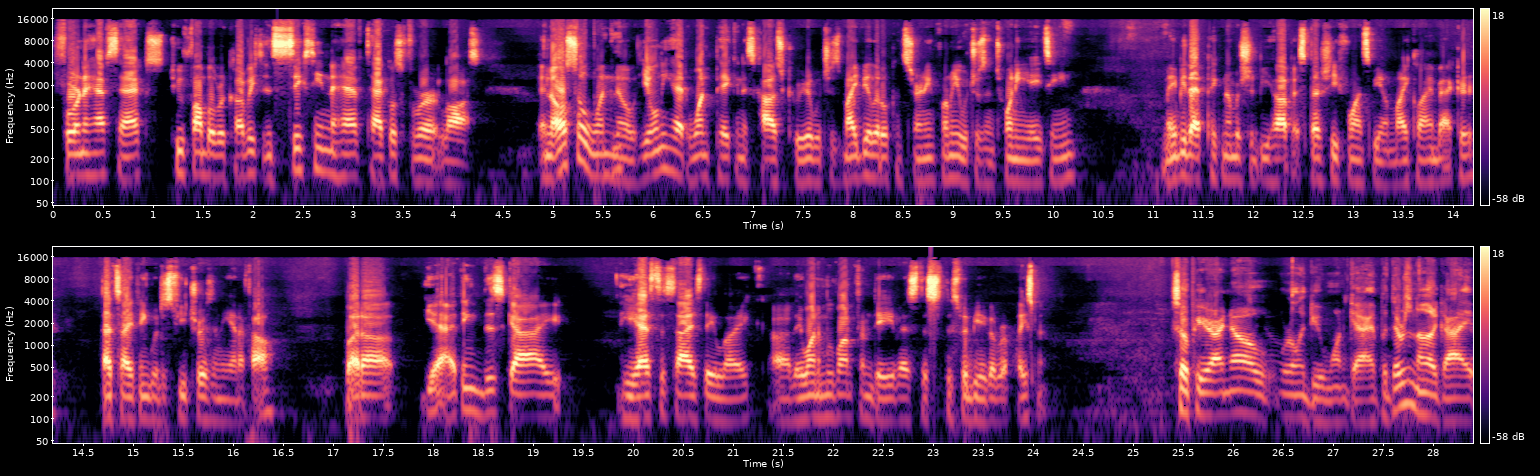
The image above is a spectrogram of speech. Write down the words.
four and a half sacks, two fumble recoveries, and 16 and a half tackles for loss. And also one note, he only had one pick in his college career, which is might be a little concerning for me, which was in 2018. Maybe that pick number should be up, especially if he wants to be a Mike linebacker. That's I think what his future is in the NFL. But uh, yeah, I think this guy, he has the size they like. Uh, they want to move on from Davis. This this would be a good replacement. So, Pierre, I know we're only doing one guy, but there was another guy.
